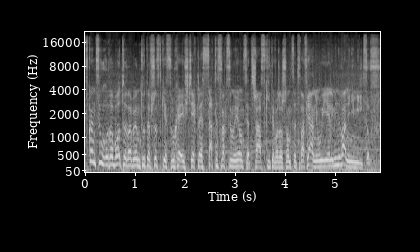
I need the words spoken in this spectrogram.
W końcu roboty robią tu te wszystkie suche i wściekle satysfakcjonujące trzaski towarzyszące trafianiu i eliminowaniu niemilców.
